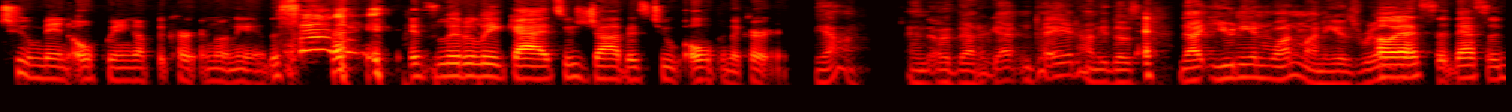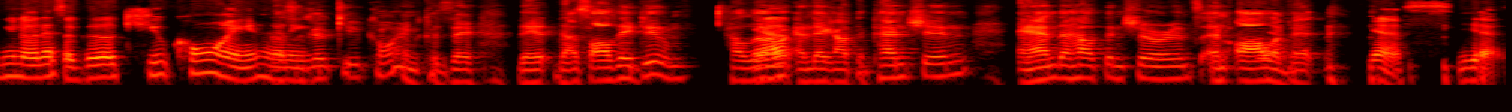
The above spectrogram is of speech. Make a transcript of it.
two men opening up the curtain on the other side. it's literally guys whose job is to open the curtain. Yeah, and uh, that are getting paid, honey. Those that Union One money is real. Oh, that's a, that's a you know that's a good cute coin, honey. That's a good cute coin because they they that's all they do. Hello, Yeah. and they got the pension and the health insurance and all of it. Yes, yes.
